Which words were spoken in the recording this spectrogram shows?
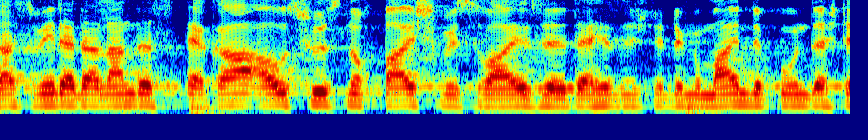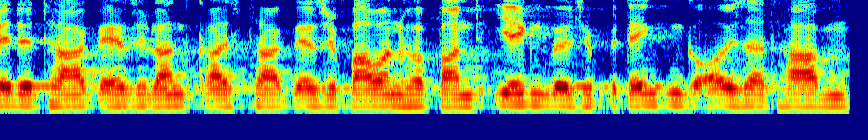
dass weder der Landesagrarausschuss noch beispielsweise der Hessische Städte-Gemeindebund, der Städtetag, der Hessische Landkreistag, der Hessische Bauernverband irgendwelche Bedenken geäußert haben,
